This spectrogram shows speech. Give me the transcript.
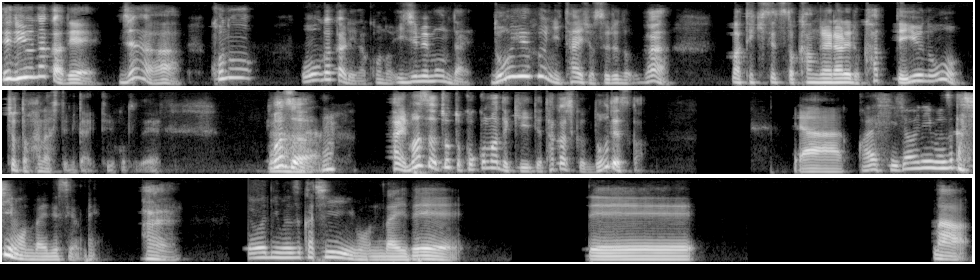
っていう中で、じゃあ、この大掛かりなこのいじめ問題、どういうふうに対処するのが、まあ、適切と考えられるかっていうのをちょっと話してみたいということで。まずは、ねはい、まずはちょっとここまで聞いて、高橋くんどうですか？いやー、これ非常に難しい問題ですよね。はい。非常に難しい問題で、で、まあ、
